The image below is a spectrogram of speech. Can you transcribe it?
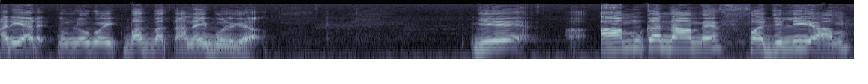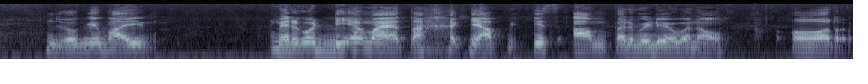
अरे यार, तुम लोगों को एक बात बताना ही भूल गया। ये आम का नाम है फजली आम, जो कि भाई मेरे को डीएम आया था कि आप इस आम पर वीडियो बनाओ। और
